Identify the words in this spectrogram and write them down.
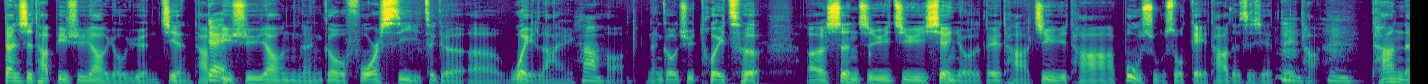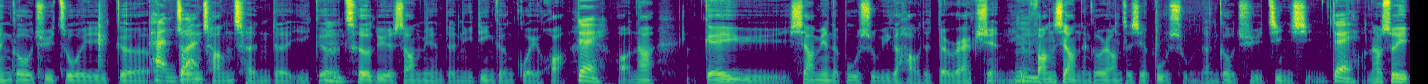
但是他必须要有远见，他必须要能够 foresee 这个呃未来，好，能够去推测。呃，甚至于基于现有的 data，基于他部署所给他的这些 data，嗯，他能够去做一个中长程的一个策略上面的拟定跟规划。对，好，那给予下面的部署一个好的 direction，一个方向，能够让这些部署能够去进行。对，那所以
